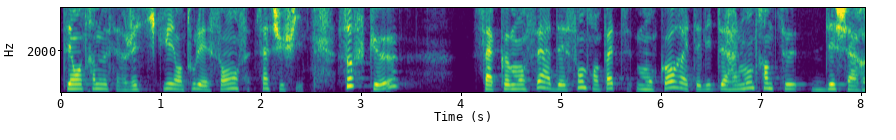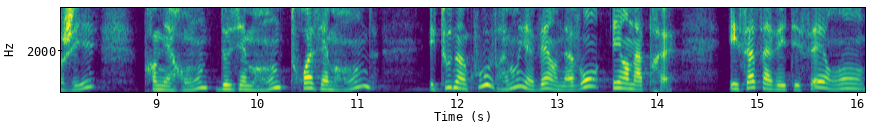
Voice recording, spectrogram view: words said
Tu es en train de me faire gesticuler dans tous les sens. Ça suffit. Sauf que ça commençait à descendre. En fait, mon corps était littéralement en train de se décharger. Première ronde, deuxième ronde, troisième ronde. Et tout d'un coup, vraiment, il y avait un avant et un après. Et ça, ça avait été fait en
